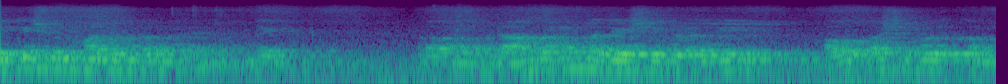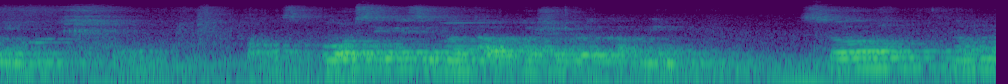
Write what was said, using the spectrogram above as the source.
ಏಕೆ ಶುರು ಮಾಡಿದ್ರು ಅಂದರೆ ಲೈಕ್ ಗ್ರಾಮೀಣ ಪ್ರದೇಶಗಳಲ್ಲಿ ಅವಕಾಶಗಳು ಕಮ್ಮಿ ಸ್ಪೋರ್ಟ್ಸಿಗೆ ಸಿಗುವಂಥ ಅವಕಾಶಗಳು ಕಮ್ಮಿ. ಸೊ ನಮ್ಮ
